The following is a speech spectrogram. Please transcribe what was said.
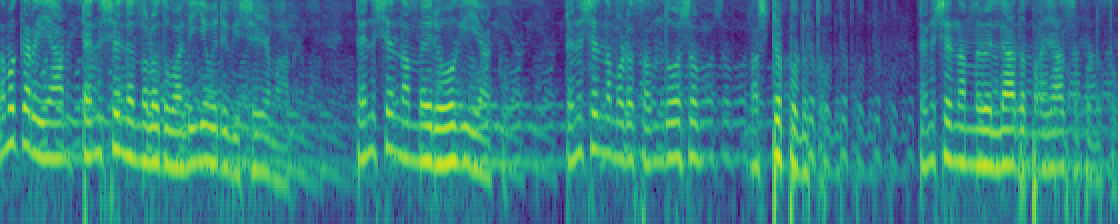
നമുക്കറിയാം ടെൻഷൻ എന്നുള്ളത് വലിയ ഒരു വിഷയമാണ്. ടെൻഷൻ നമ്മെ രോഗിയാക്കും. ടെൻഷൻ നമ്മുടെ സന്തോഷം നഷ്ടപ്പെടുത്തും. ടെൻഷൻ നമ്മെ വല്ലാതെ പ്രയാസപ്പെടുത്തും.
